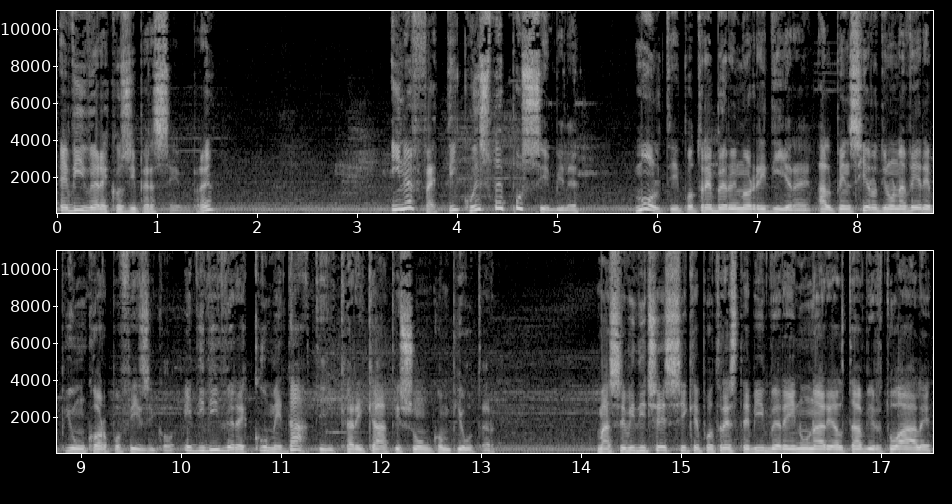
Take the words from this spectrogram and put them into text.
e vivere così per sempre? In effetti questo è possibile. Molti potrebbero inorridire al pensiero di non avere più un corpo fisico e di vivere come dati caricati su un computer. Ma se vi dicessi che potreste vivere in una realtà virtuale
